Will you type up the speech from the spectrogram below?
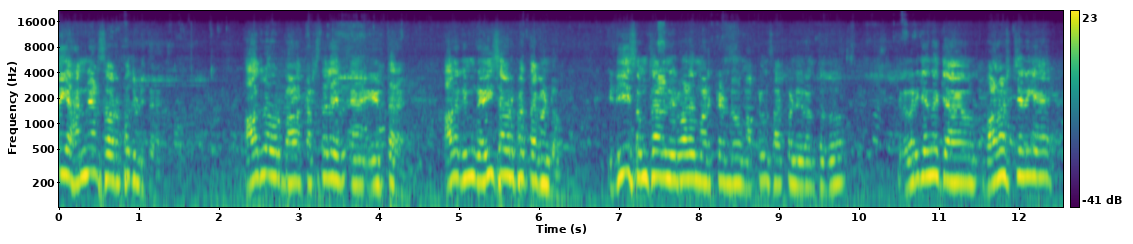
ತಿಂಗಳಿಗೆ ಹನ್ನೆರಡು ಸಾವಿರ ರೂಪಾಯಿ ದುಡಿತಾರೆ. ಆದರೂ ಅವ್ರು ಭಾಳ ಕಷ್ಟದಲ್ಲೇ ಇರ್- ಇರ್ತಾರೆ. ಆದರೆ ನಿಮ್ಗೆ ಐದು ಸಾವಿರ ರೂಪಾಯಿ ತಗೊಂಡು, ಇಡೀ ಸಂಸಾರ ನಿರ್ವಹಣೆ ಮಾಡ್ಕೊಂಡು, ಮಕ್ಕಳನ್ನ ಸಾಕೊಂಡಿರೋಂಥದ್ದು ಕೆಲವರಿಗೇನೋ ಕ್ಯಾ, ಭಾಳಷ್ಟು ಜನರಿಗೆ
